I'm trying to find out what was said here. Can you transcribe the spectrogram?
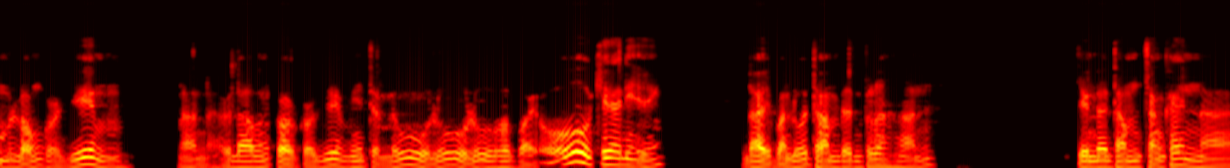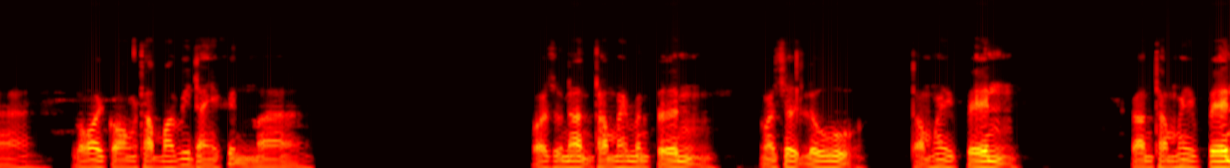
มันหลงก็ยิ้มนั่นนะเวลามันโกรธก็ยิ้มมีแต่รู้รู้รู้เข้าไป โอ้แค่นี้เอง ได้บรรลุธรรมเป็นพระหันจึงได้ทำสังขนาร้อยกองธรรมวินัยขึ้นมา เพราะฉะนั้นทำให้มันเป็นไม่ใช่รู้ทำให้เป็น การทำให้เป็น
